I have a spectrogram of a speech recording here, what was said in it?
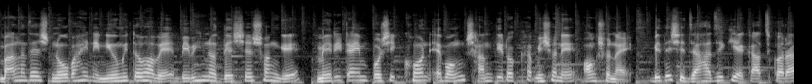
বাংলাদেশ নৌবাহিনী নিয়মিতভাবে বিভিন্ন দেশের সঙ্গে মেরিটাইম প্রশিক্ষণ এবং শান্তিরক্ষা মিশনে অংশ নেয়। বিদেশি জাহাজে গিয়ে কাজ করা,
